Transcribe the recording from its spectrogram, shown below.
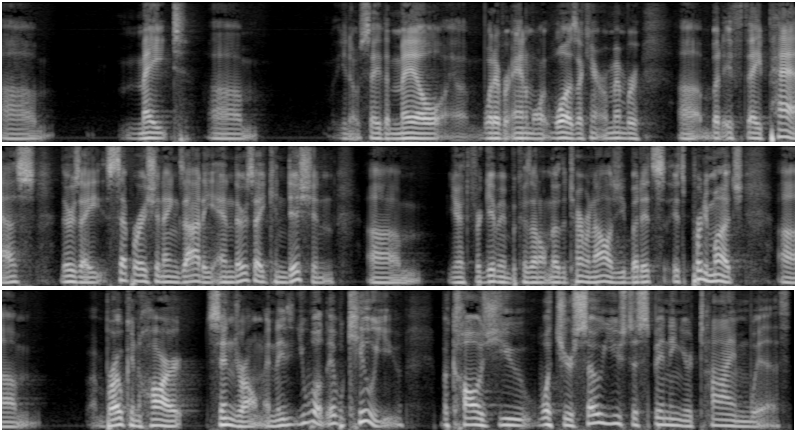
um, mate, um, you know, say the male, uh, whatever animal it was, I can't remember. Uh, but if they pass, there's a separation anxiety, and there's a condition. Um, you have to forgive me because I don't know the terminology, but it's it's pretty much um, broken heart syndrome, and it, you will it will kill you because you what you're so used to spending your time with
